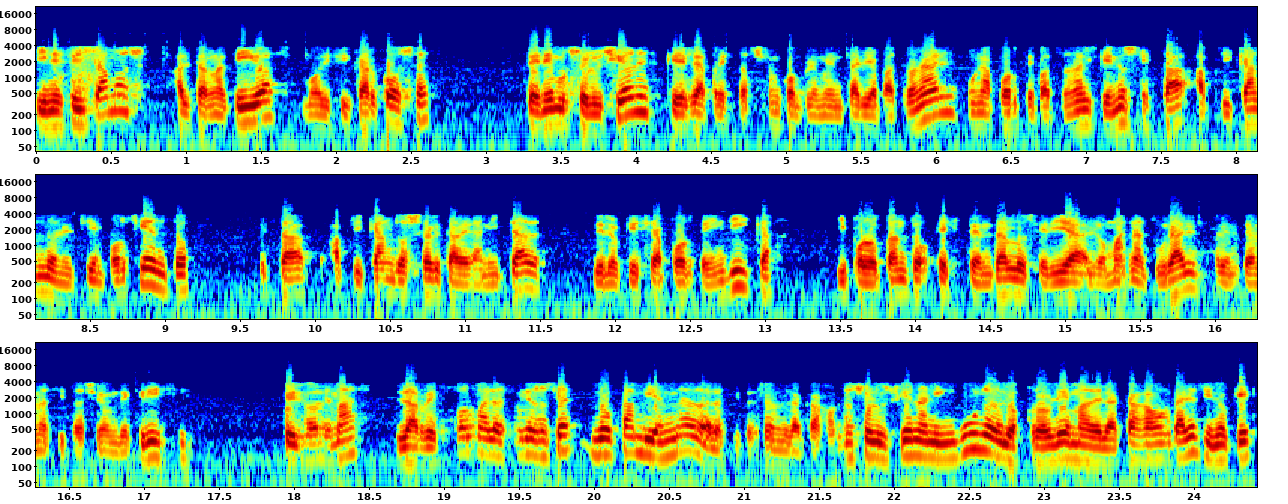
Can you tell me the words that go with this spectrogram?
Y necesitamos alternativas, modificar cosas. Tenemos soluciones, que es la prestación complementaria patronal, un aporte patronal que no se está aplicando en el 100%, se está aplicando cerca de la mitad de lo que ese aporte indica y por lo tanto extenderlo sería lo más natural frente a una situación de crisis. Pero además, la reforma de la seguridad social no cambia en nada la situación de la caja, no soluciona ninguno de los problemas de la caja bancaria, sino que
